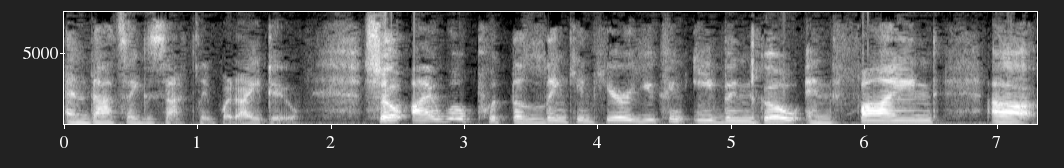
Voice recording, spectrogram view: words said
And that's exactly what I do. So I will put the link in here. You can even go and find uh,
